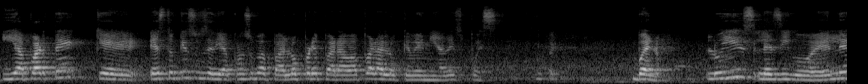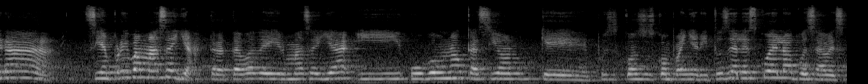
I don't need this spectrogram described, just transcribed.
Y aparte que esto que sucedía con su papá lo preparaba para lo que venía después. Bueno, Luis, les digo, él era, siempre iba más allá, trataba de ir más allá y hubo una ocasión que, pues, con sus compañeritos de la escuela, pues, sabes,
